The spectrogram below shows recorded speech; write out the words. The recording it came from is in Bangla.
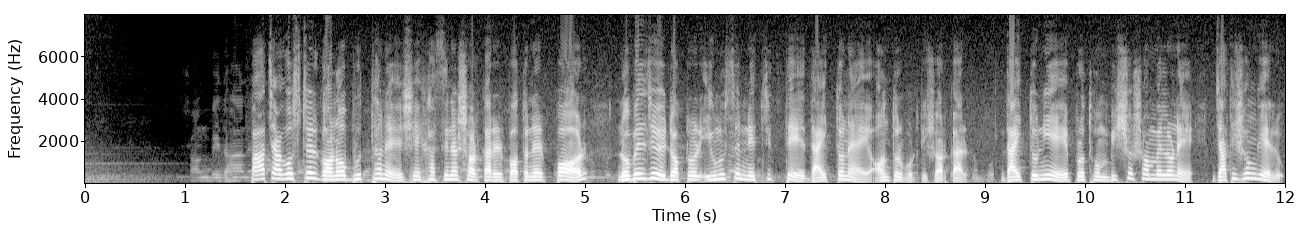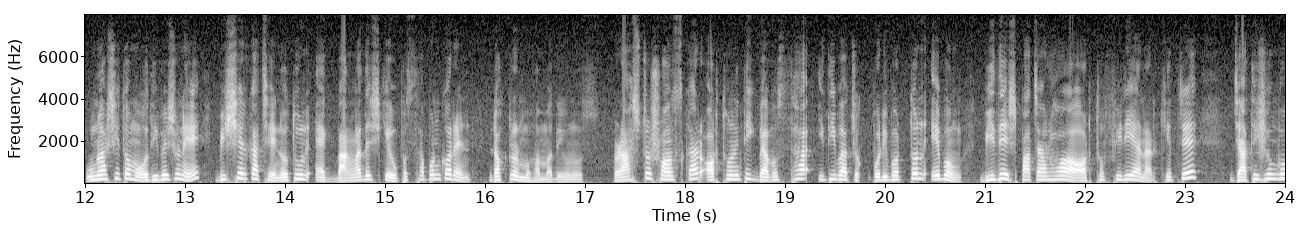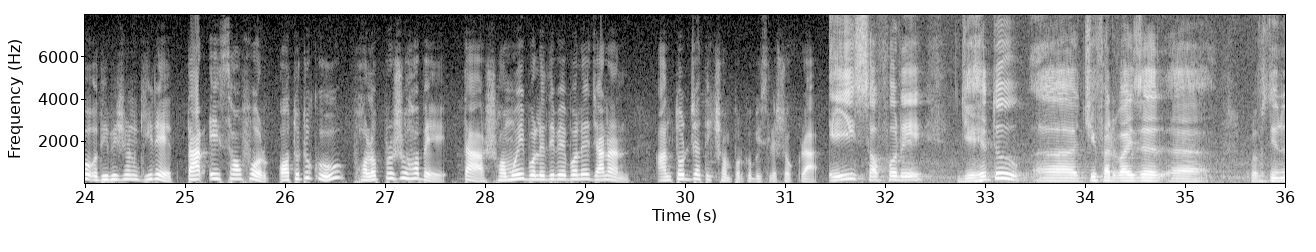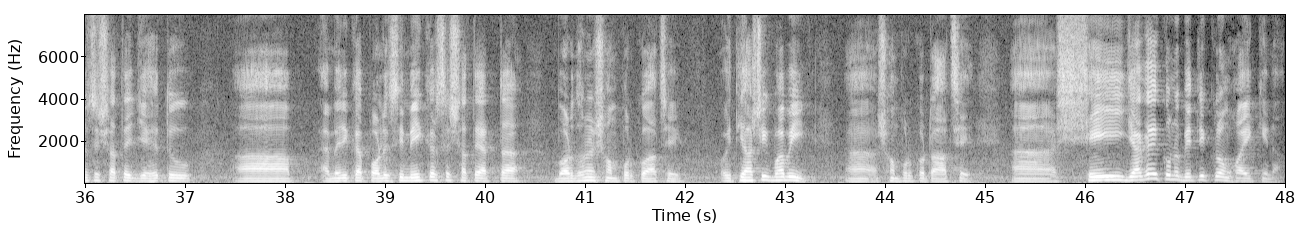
পাঁচ আগস্টের গণ অভ্যুত্থানে শেখ হাসিনা সরকারের পতনের পর নোবেলজয়ী ডক্টর ইউনুসের নেতৃত্বে দায়িত্ব নেয় অন্তর্বর্তী সরকার। দায়িত্ব নিয়ে প্রথম বিশ্ব সম্মেলনে জাতিসংঘের উনআশিতম অধিবেশনে বিশ্বের কাছে নতুন এক বাংলাদেশকে উপস্থাপন করেন ডক্টর মুহাম্মদ ইউনুস। রাষ্ট্র সংস্কার, অর্থনৈতিক ব্যবস্থা, ইতিবাচক পরিবর্তন এবং বিদেশ পাচার হওয়া অর্থ ফিরিয়ে আনার ক্ষেত্রে জাতিসংঘ অধিবেশন ঘিরে তার এই সফর কতটুকু ফলপ্রসূ হবে তা সময় বলে দেবে বলে জানান আন্তর্জাতিক সম্পর্ক বিশ্লেষকরা। এই সফরে যেহেতু চিফ অ্যাডভাইজার প্রফেসর ইউনুসের সাথে যেহেতু আমেরিকা পলিসি মেকার্সের সাথে একটা বড় ধরনের সম্পর্ক আছে, ঐতিহাসিকভাবেই সম্পর্কটা আছে সেই জায়গায় কোনো ব্যতিক্রম হয় কি না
